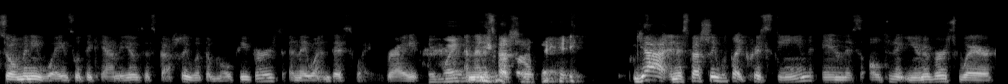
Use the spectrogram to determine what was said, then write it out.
so many ways with the cameos, especially with the multiverse, and they went this way, right? and then especially, way. yeah, and especially with like Christine in this alternate universe where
